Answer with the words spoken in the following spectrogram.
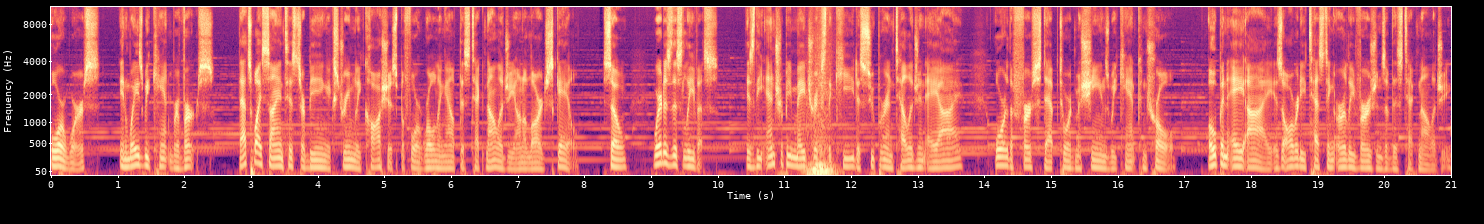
or worse, in ways we can't reverse. That's why scientists are being extremely cautious before rolling out this technology on a large scale. So, where does this leave us? Is the entropy matrix the key to superintelligent AI, or the first step toward machines we can't control? OpenAI is already testing early versions of this technology,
